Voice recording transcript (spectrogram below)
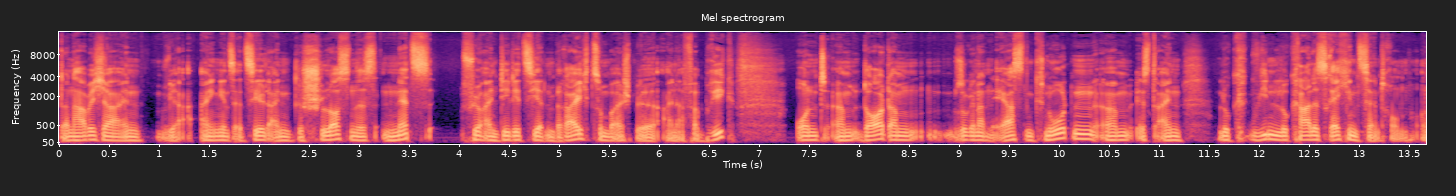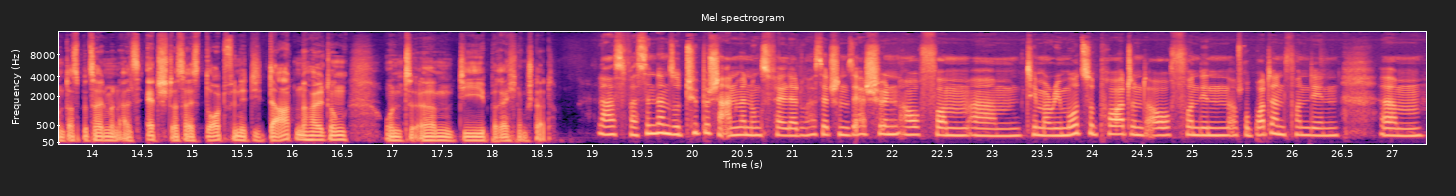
dann habe ich ja ein, wie eingehend erzählt, ein geschlossenes Netz für einen dedizierten Bereich, zum Beispiel einer Fabrik. Und ähm, dort am sogenannten ersten Knoten ähm, ist ein wie ein lokales Rechenzentrum. Und das bezeichnet man als Edge. Das heißt, dort findet die Datenhaltung und ähm, die Berechnung statt. Lars, was sind dann so typische Anwendungsfelder? Du hast jetzt schon sehr schön auch vom ähm, Thema Remote Support und auch von den Robotern, von den, ähm,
